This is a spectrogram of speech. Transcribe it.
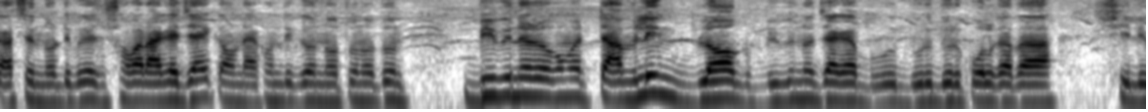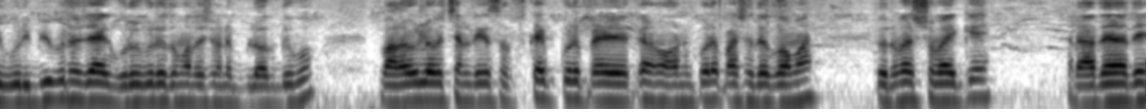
কাছে নোটিফিকেশন সবার আগে যায়, কারণ এখন থেকে নতুন নতুন বিভিন্ন রকমের ট্রাভেলিং ব্লগ বিভিন্ন জায়গায় দূর দূর কলকাতা, শিলিগুড়ি, বিভিন্ন জায়গায় ঘুরে ঘুরে তোমাদের সামনে ব্লগ দেবো। ভালো লাগলে চ্যানেলকে সাবস্ক্রাইব করে অন করে পাশে দেখো আমার। ধন্যবাদ সবাইকে। রাধে রাধে,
